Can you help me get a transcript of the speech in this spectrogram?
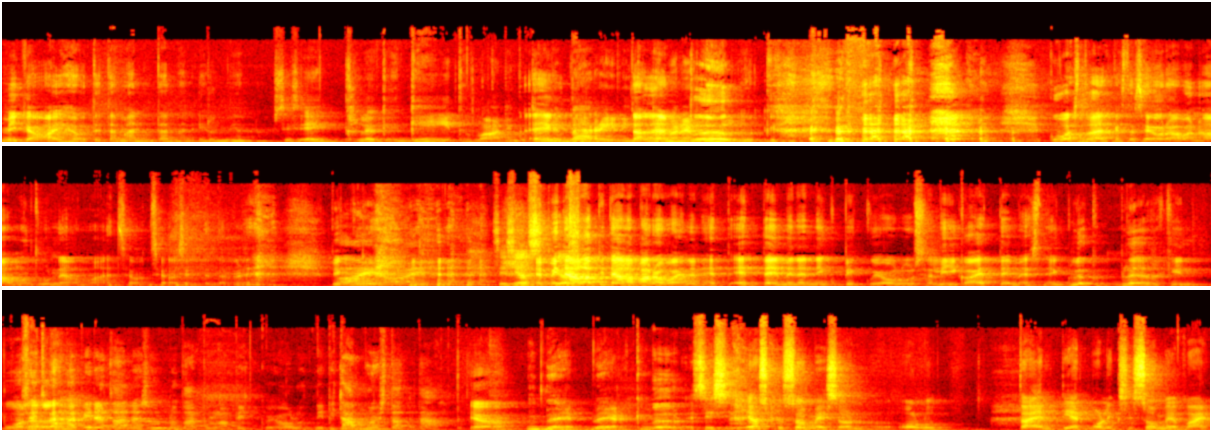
mikä aiheutti tämän, tämän ilmiön. Siis ei Glöggate, vaan niinku Ei, väri. Niin tämmönen... blög. Kuvastaa ehkä sitä seuraavan aamun tunnelmaa, että se on, se on sitten tämmöinen pikku... Ai ai. Siis jos, Ja pitää, jos, olla, pitää olla varovainen, et, ettei mene niin pikkujouluissa liikaa, ettei mene sinne glögblörkin No sit puolelle. kun me pidetään ne sunnuntaipullaan pikkujoulut, niin pitää muistaa tää. Joo. Berg. Siis joskus somessa on ollut, tai en tiedä oliko se some vai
